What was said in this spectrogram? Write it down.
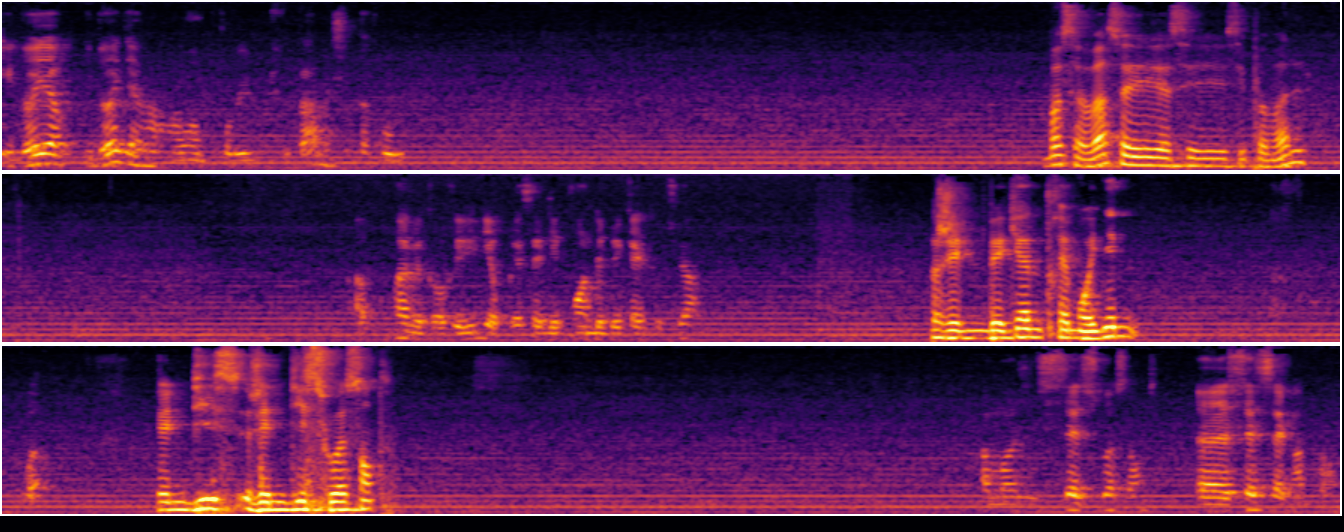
Il, doit y avoir, il doit y avoir vraiment un problème quelque part, mais je sais pas trop. Moi ça va, c'est c'est- c'est pas mal. Après, mais comme je l'ai dit, après ça dépend des bécanes que tu as. J'ai une bécane très moyenne. J'ai une 10, j'ai une 1060. Ah, moi j'ai 1660. Euh, 1650, pardon.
